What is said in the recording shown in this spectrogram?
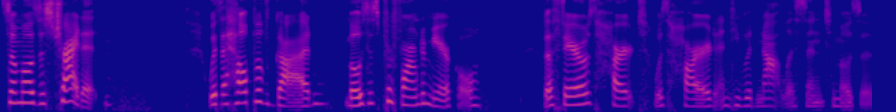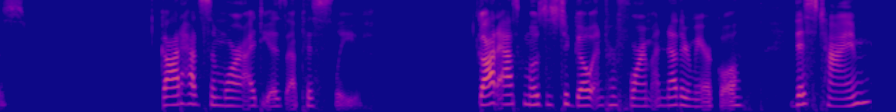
So Moses tried it. With the help of God, Moses performed a miracle, but Pharaoh's heart was hard, and he would not listen to Moses. God had some more ideas up his sleeve. God asked Moses to go and perform another miracle. This time,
